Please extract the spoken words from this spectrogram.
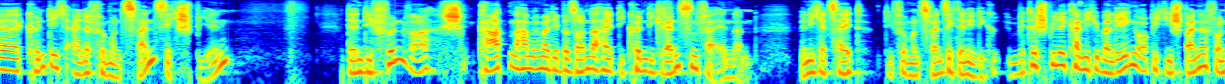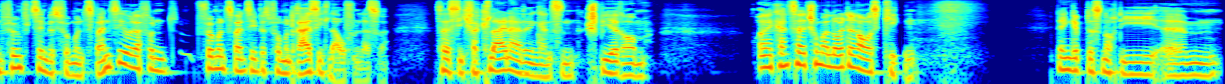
äh, könnte ich eine 25 spielen. Denn die Fünfer-Karten haben immer die Besonderheit, die können die Grenzen verändern. Wenn ich jetzt halt die 25 dann in die Mitte spiele, kann ich überlegen, ob ich die Spanne von 15 bis 25 oder von 25 bis 35 laufen lasse. Das heißt, ich verkleinere den ganzen Spielraum. Und dann kannst du halt schon mal Leute rauskicken. Dann gibt es noch die, ähm,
